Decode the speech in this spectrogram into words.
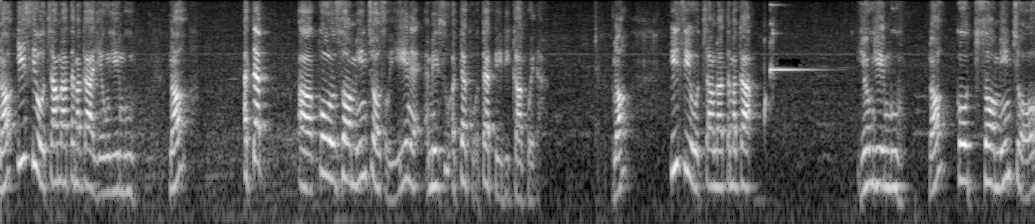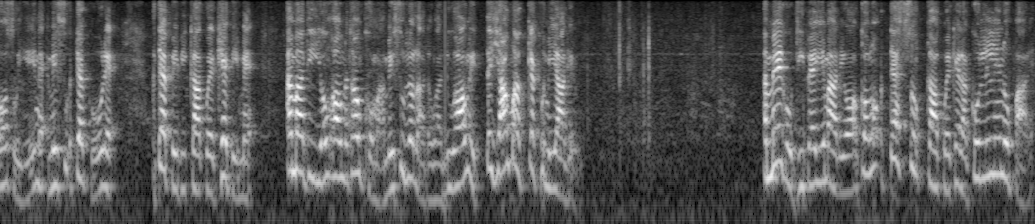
နော် EC ကိုကြာမတက်မကယုံကြည်မှုနော် အသက်အာကိုဇော်မင်းကျော်ဆိုရင်တဲ့အမေစုအသက်ကိုအသက်ပေးပြီးကကွယ်တာနော် EC ကိုကြာမတက်မကယုံကြည်မှုနော်ကိုဇော်မင်းကျော်ဆိုရင်တဲ့အမေစုအသက်ကိုတဲ့အသက်ပေးပြီးကကွယ်ခဲ့ပေမဲ့အမတီယုံအောင်2000ခွန်မှာအမေစုလွတ်လာတော့ကလူဟောင်းတွေတယောက်မှကက်ခွင့်မရခဲ့ဘူးအမေကိုဒီပဲရေးမှတွေရောအကုန်လုံးအသက်ဆွတ်ကာကွယ်ခဲ့တာကိုလင်းလင်းတို့ပါတယ်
